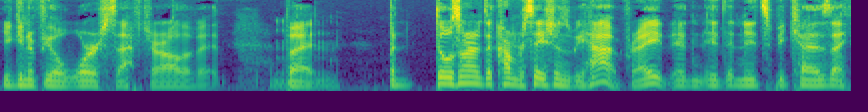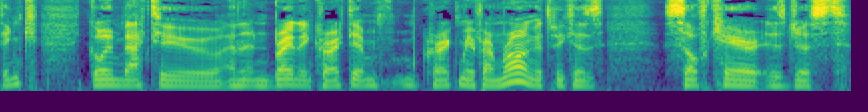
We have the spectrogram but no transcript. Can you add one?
you're going to feel worse after all of it. Mm-hmm. But but those aren't the conversations we have, right? And, it, and it's because I think going back to and, then Brandon, correct it, correct me if I'm wrong. It's because self care is just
